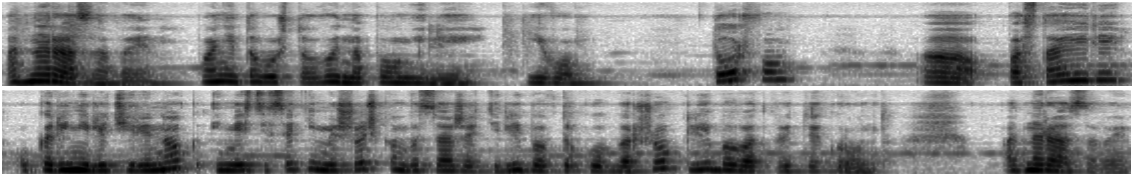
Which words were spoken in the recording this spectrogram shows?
одноразовые. В плане того, что вы наполнили его торфом, а, поставили, укоренили черенок и вместе с этим мешочком высаживаете либо в другой горшок, либо в открытый грунт. Одноразовые.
